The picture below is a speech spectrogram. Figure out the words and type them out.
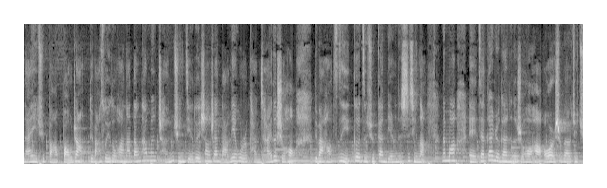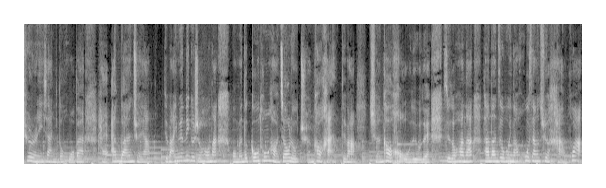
难以去保保障，对吧？所以的话呢，当他们成群结队上山打猎或者砍柴的时候，对吧？好，自己各自去干别人的事情了。那么，哎，在干着干着的时候哈，偶尔是是不是要去确认一下你的伙伴还安不安全呀？对吧？因为那个时候呢，我们的沟通哈交流全靠喊，对吧？全靠吼，对不对？所以的话呢，他呢就会呢互相去喊话，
